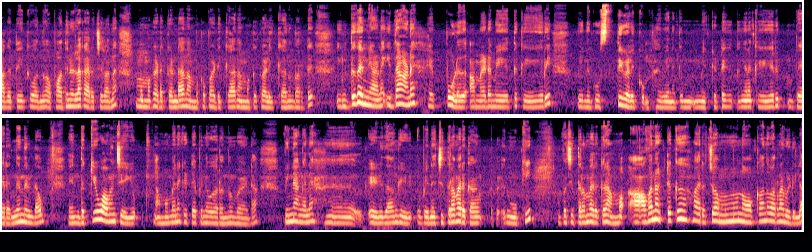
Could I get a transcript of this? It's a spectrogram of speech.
അകത്തേക്ക് വന്നു. അപ്പോൾ അതിനുള്ള കരച്ചിലാണ് അമ്മമ്മ കിടക്കണ്ട നമുക്ക് പഠിക്കാം നമുക്ക് കളിക്കാം എന്ന് പറഞ്ഞിട്ട്. ഇത് തന്നെയാണ് ഇതാണ് എപ്പോൾ ഉള്ളത്. അമ്മയുടെ മേത്ത് കയറി പിന്നെ ഗുസ്തി കളിക്കും. എനിക്ക് മിക്കട്ട് ഇങ്ങനെ കയറി പിറങ്ങുന്നുണ്ടാവും എന്തൊക്കെയോ അവൻ ചെയ്യും. അമ്മമ്മനെ കിട്ടിയാൽ പിന്നെ വേറൊന്നും വേണ്ട. പിന്നെ അങ്ങനെ എഴുതാൻ പിന്നെ ചിത്രം വരക്കാൻ നോക്കി. അപ്പോൾ ചിത്രം വരക്കാൻ അമ്മ അവൻ ഒറ്റയ്ക്ക് വരച്ചു? അമ്മമ്മ നോക്കാമെന്ന് പറഞ്ഞാൽ വിടില്ല.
